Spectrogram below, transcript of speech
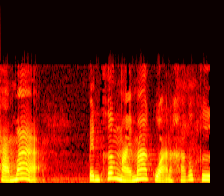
ถามว่า เป็นเครื่องหมายมากกว่านะคะ ก็คือ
